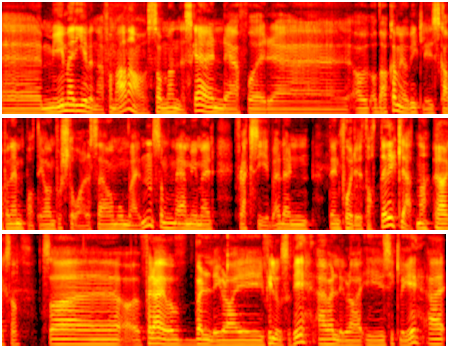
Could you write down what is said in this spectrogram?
eh, mye mer givende for meg da, som menneske enn det for eh, og, og da kan vi jo virkelig skape en empati og en forståelse om omverdenen som er mye mer fleksibel enn den forutatte virkeligheten. da. Ja, ikke sant? Så, eh, for jeg er jo veldig glad i filosofi. Jeg er veldig glad i psykologi. Jeg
